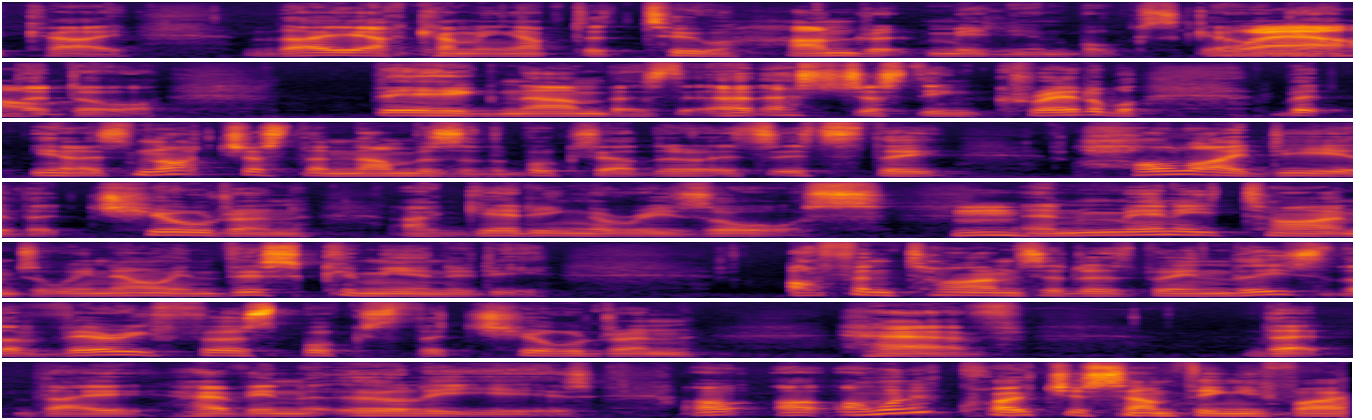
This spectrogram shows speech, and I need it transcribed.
UK, they are coming up to 200 million books going Wow. out the door. Big numbers. Uh, that's just incredible. But you know, it's not just the numbers of the books out there. It's it's the whole idea that children are getting a resource. Hmm. And many times we know in this community, oftentimes it has been these are the very first books the children have that they have in early years. I, I, I want to quote you something, if I,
